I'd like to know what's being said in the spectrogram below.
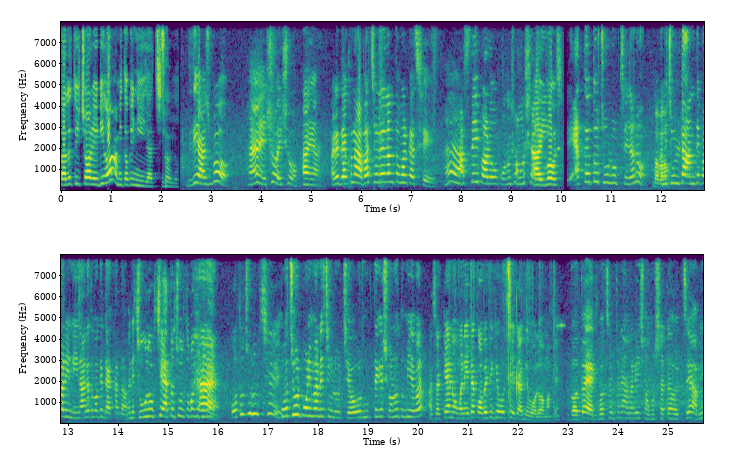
তাহলে তুই চ রেডি হ আমি তোকে নিয়ে যাচ্ছি। চলো। দিদি আসব? হ্যাঁ এসো এসো। আয় আয়। আরে দেখো না আবার চলে এলাম তোমার কাছে। হ্যাঁ আসতেই পারো কোনো সমস্যা নেই। বস। এত এত চুল উঠছে জানো? আমি চুলটা আনতে পারিনি নাহলে তোমাকে দেখাতাম। মানে চুল উঠছে এত চুল তোমাকে হ্যাঁ। মানে কত চুল উঠছে? প্রচুর পরিমাণে চুল উঠছে ওর মুখ থেকে শোনো তুমি এবার। আচ্ছা কেন? মানে এটা কবে থেকে হচ্ছে এটা আগে বলো আমাকে। গত এক বছর ধরে আমার এই সমস্যাটা হচ্ছে আমি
